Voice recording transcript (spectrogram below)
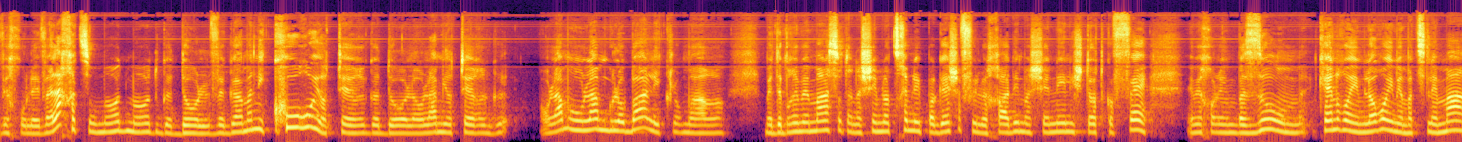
וכולי. והלחץ הוא מאוד מאוד גדול, וגם הניכור הוא יותר גדול, העולם יותר... העולם הוא עולם גלובלי, כלומר, מדברים במה לעשות, אנשים לא צריכים להיפגש אפילו אחד עם השני, לשתות קפה, הם יכולים בזום, כן רואים, לא רואים, עם מצלמה,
